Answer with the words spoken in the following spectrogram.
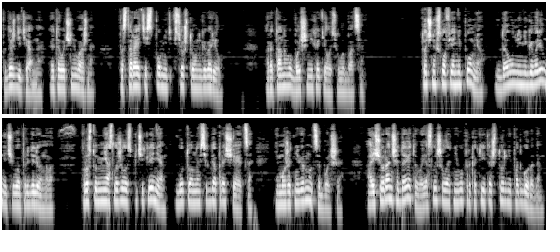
Подождите, Анна, это очень важно. Постарайтесь вспомнить все, что он говорил. Ротанову больше не хотелось улыбаться. Точных слов я не помню, да он и не говорил ничего определенного. Просто у меня сложилось впечатление, будто он навсегда прощается и может не вернуться больше. А еще раньше до этого я слышал от него про какие-то штольни под городом.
